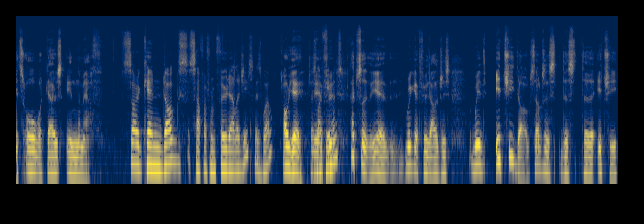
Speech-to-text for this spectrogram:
It's all what goes in the mouth. So can dogs suffer from food allergies as well? Oh yeah, Just yeah, like food- humans? Absolutely, yeah. We get food allergies with itchy dogs. Dogs is this the itchy.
